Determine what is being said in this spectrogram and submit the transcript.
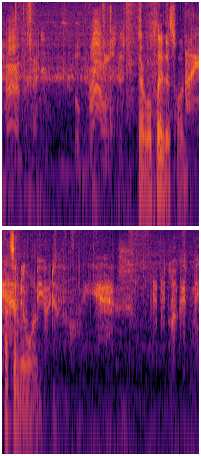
pervert who prowls the There, we'll play this one. That's a new one. Beautiful, yes. Look at me.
